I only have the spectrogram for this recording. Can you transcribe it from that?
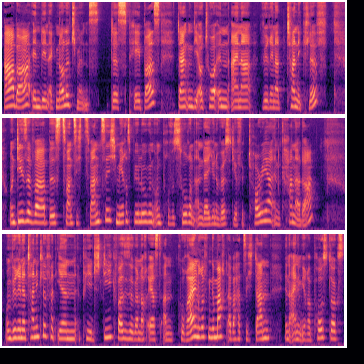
Aber in den Acknowledgements des Papers danken die AutorInnen einer Verena Tunnicliffe. Und diese war bis 2020 Meeresbiologin und Professorin an der University of Victoria in Kanada. Und Verena Tunnicliffe hat ihren PhD quasi sogar noch erst an Korallenriffen gemacht, aber hat sich dann in einem ihrer Postdocs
